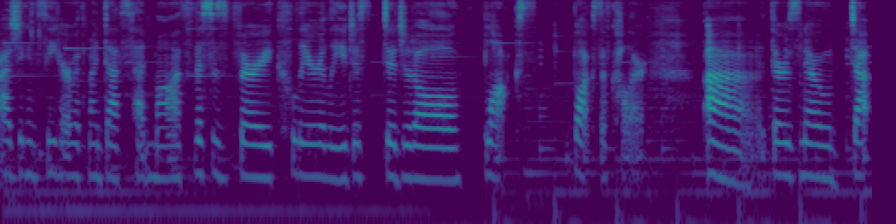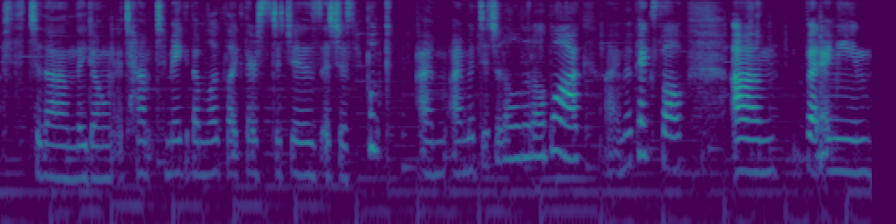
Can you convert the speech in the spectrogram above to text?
as you can see here with my Death's Head Moth, this is very clearly just digital blocks, blocks of color. Uh, there's no depth to them. They don't attempt to make them look like they're stitches. It's just, punk, I'm, I'm a digital little block. I'm a pixel. Um, but I mean,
